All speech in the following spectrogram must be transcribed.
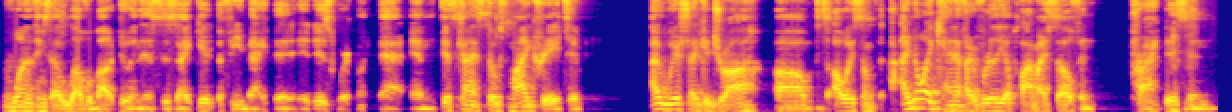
one of the things I love about doing this is I get the feedback that it is working like that, and this kind of stokes my creativity. I wish I could draw. Um, it's always something I know I can if I really apply myself and practice. Mm-hmm. And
